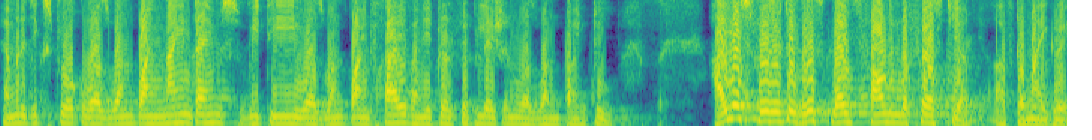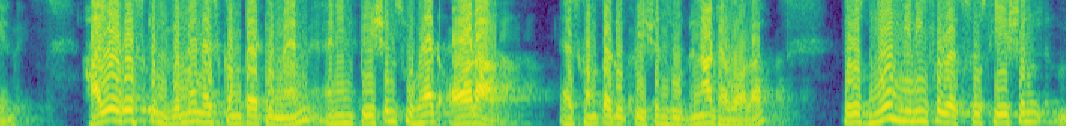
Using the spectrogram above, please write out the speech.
hemorrhagic stroke was 1.9 times, VTE was 1.5, and atrial fibrillation was 1.2. Highest relative risk was found in the first year after migraine. Higher risk in women as compared to men, and in patients who had aura as compared to patients who did not have aura. There was no meaningful association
